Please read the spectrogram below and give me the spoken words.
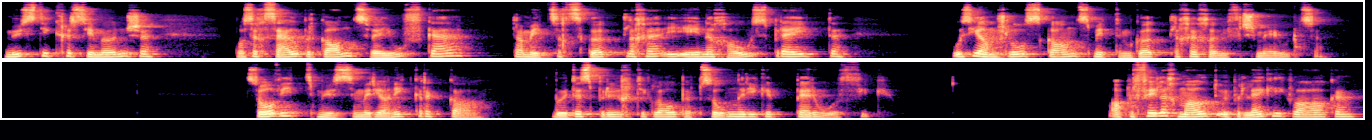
Mystiker sind Menschen, die sich selber ganz aufgeben wollen damit sich das Göttliche in ihnen ausbreiten kann und sie am Schluss ganz mit dem Göttlichen können verschmelzen So weit müssen wir ja nicht gerade gehen, weil das bräuchte, glaube ich, eine besondere Berufung. Aber vielleicht mal die Überlegung wagen,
